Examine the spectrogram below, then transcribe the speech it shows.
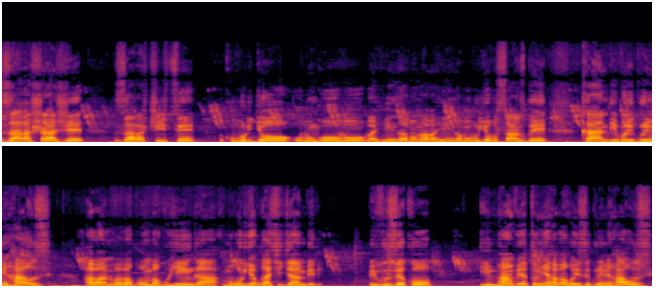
zarashaje zaracitse ku buryo ubu ngubu bahingamo nk'abahinga mu buryo busanzwe kandi muri green house abantu baba bagomba guhinga mu buryo bwa kijyambere. Bivuze ko impamvu yatumye habaho izi green house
